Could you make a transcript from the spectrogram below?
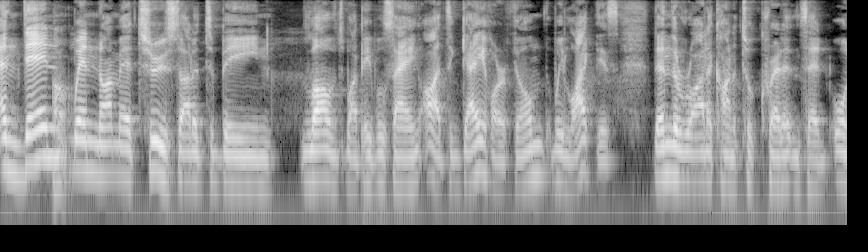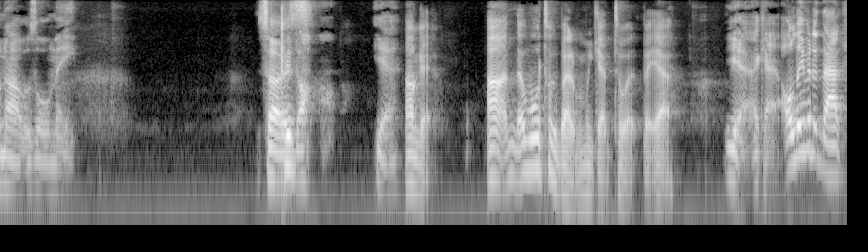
And then oh. when Nightmare 2 started to be loved by people saying, oh, it's a gay horror film, we like this, then the writer kind of took credit and said, oh, no, it was all me. So, the, yeah. okay. Uh, we'll talk about it when we get to it, but yeah. Yeah, okay. I'll leave it at that.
